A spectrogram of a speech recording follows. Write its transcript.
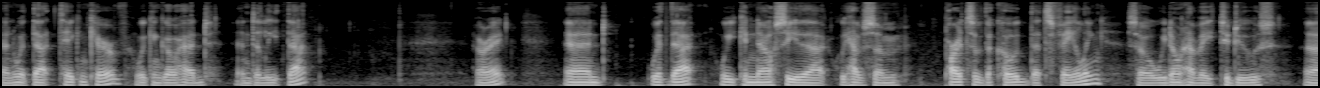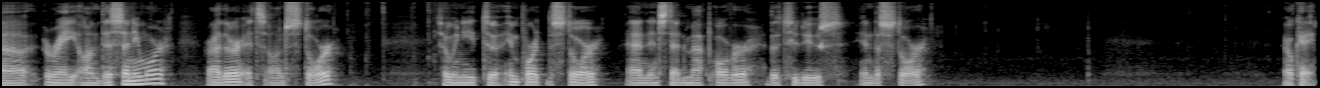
And with that taken care of, we can go ahead and delete that. All right. And with that, we can now see that we have some parts of the code that's failing. So we don't have a to-dos uh, array on this anymore. Rather, it's on store. So we need to import the store and instead map over the to-dos in the store. Okay.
